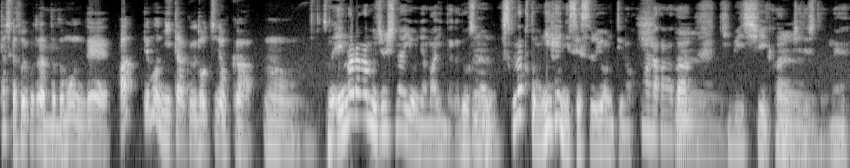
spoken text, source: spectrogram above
確かそういうことだったと思うんで、あっても二択、どっちに置くか。うん。その絵柄が矛盾しないようにはまあいいんだけど、その、うん少なくとも二辺に接するようにっていうのは、まあなかなかうん厳しい感じでしたよね。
